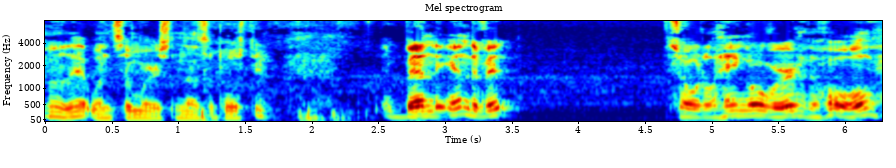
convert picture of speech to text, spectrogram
Oh, that one somewhere is not supposed to. Bend the end of it so it'll hang over the hole.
